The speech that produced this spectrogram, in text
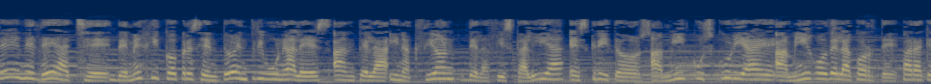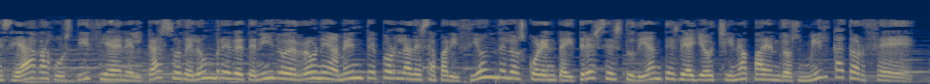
CNDH, de México presentó en tribunales, ante la inacción de la Fiscalía, escritos amicus curiae, amigo de la Corte, para que se haga justicia en el caso del hombre detenido erróneamente por la desaparición de los 43 estudiantes de Ayotzinapa en 2014.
